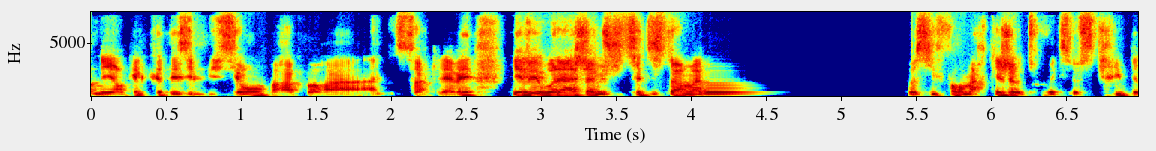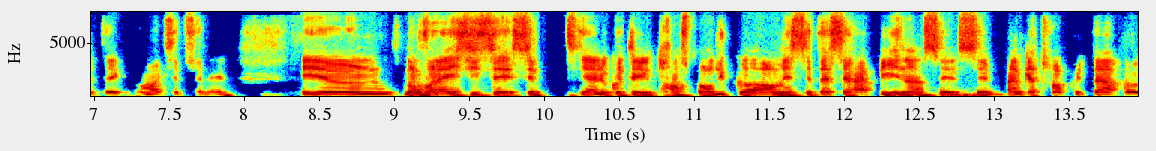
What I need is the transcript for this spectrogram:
en ayant quelques désillusions par rapport à, à l'histoire qu'il avait. Il y avait voilà cette histoire aussi fort marqué. J'avais trouvé que ce script était vraiment exceptionnel. Et euh, donc voilà, ici, il y a le côté transport du corps, mais c'est assez rapide. Hein, c'est, 24 heures plus tard, euh,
